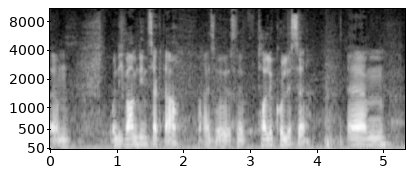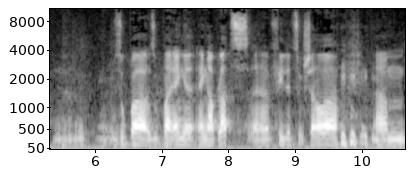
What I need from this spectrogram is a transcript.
Ähm, und ich war am Dienstag da. Also ist eine tolle Kulisse. Ähm, super, super enge, enger Platz, äh, viele Zuschauer. ähm,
